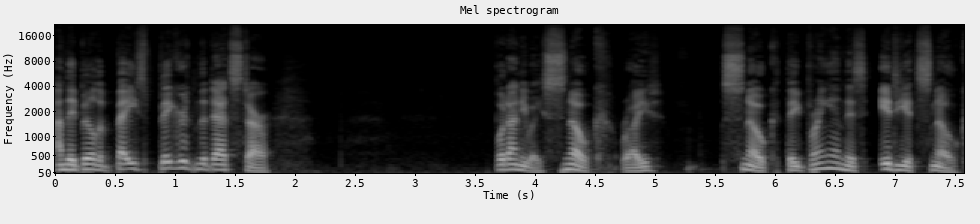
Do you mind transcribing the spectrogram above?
And they build a base bigger than the Death Star. But anyway, Snoke, right? Snoke, they bring in this idiot Snoke.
